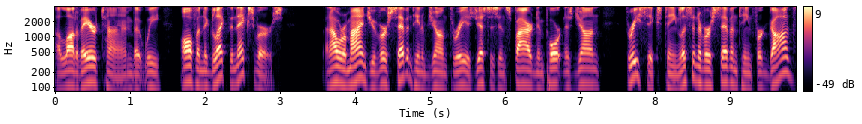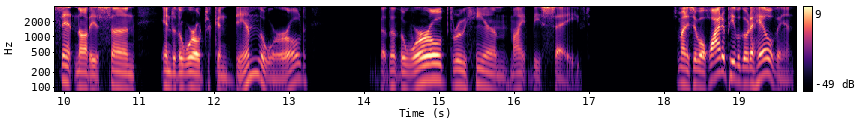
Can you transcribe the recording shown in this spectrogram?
a lot of airtime, but we often neglect the next verse. And I'll remind you, verse 17 of John 3 is just as inspired and important as John 3.16. Listen to verse 17. For God sent not his Son into the world to condemn the world, but that the world through him might be saved. Somebody said, well, why do people go to hell then?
